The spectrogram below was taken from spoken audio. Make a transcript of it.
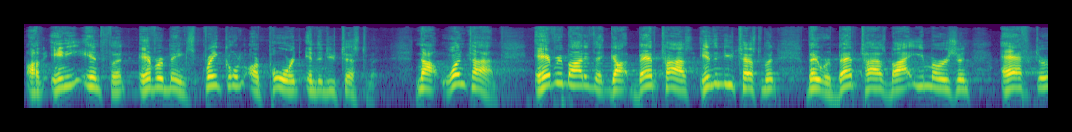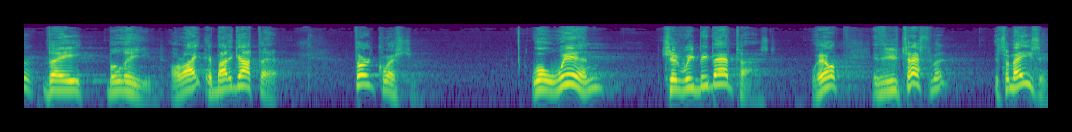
of any infant ever being sprinkled or poured in the New Testament. Not one time. Everybody that got baptized in the New Testament, they were baptized by immersion after they believed. All right? Everybody got that? Third question. Well, when should we be baptized? Well, in the New Testament, it's amazing.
